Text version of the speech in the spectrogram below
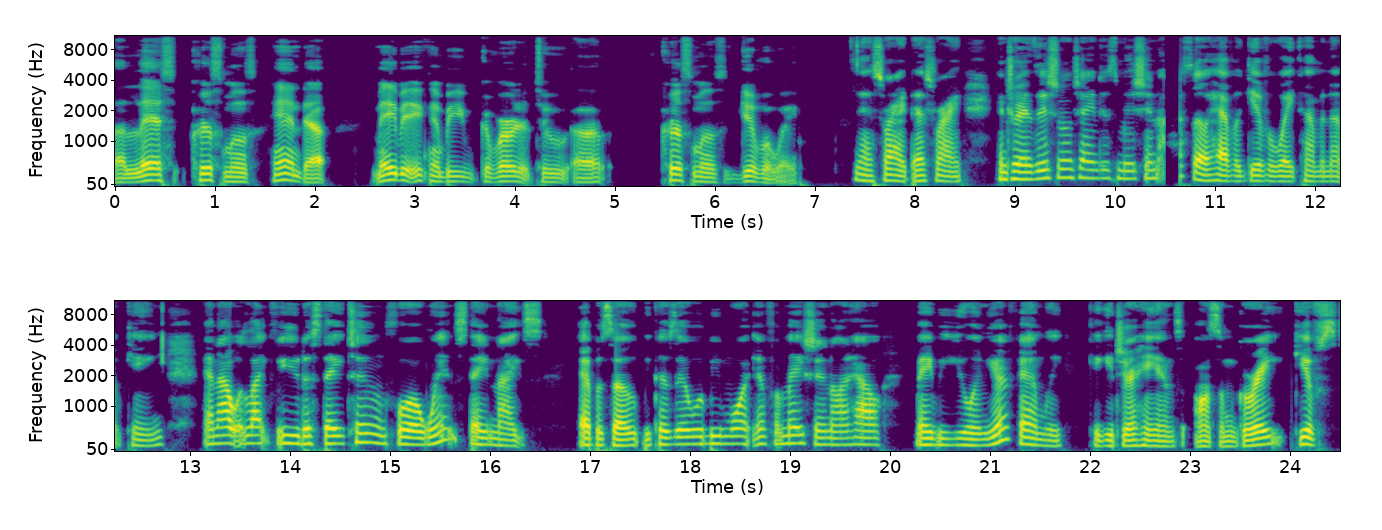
a less Christmas handout maybe it can be converted to a Christmas giveaway. That's right, that's right. And Transitional Changes Mission also have a giveaway coming up, King. And I would like for you to stay tuned for a Wednesday night's episode because there will be more information on how maybe you and your family can get your hands on some great gifts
